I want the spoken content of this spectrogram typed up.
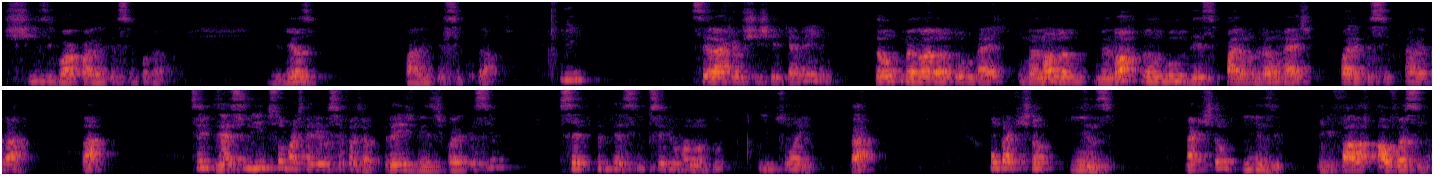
x igual a 45 graus. Beleza? 45 graus. E será que é o x que ele quer mesmo? Então, o menor ângulo mede, o menor ângulo, o menor ângulo desse paralelogramo mede 45 na letra A. Tá? Se ele quisesse o y, bastaria você fazer ó, 3 vezes 45, 135 seria o valor do y aí. Tá? Vamos para a questão 15. Na questão 15, ele fala algo assim. Ó,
